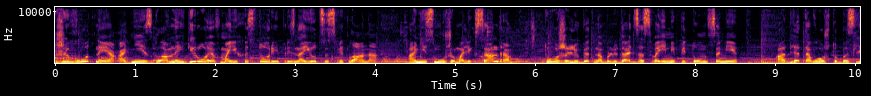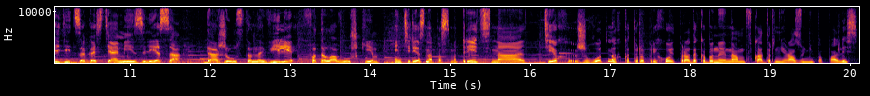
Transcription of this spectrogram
Животные – одни из главных героев моих историй, признается Светлана. Они с мужем Александром тоже любят наблюдать за своими питомцами. А для того, чтобы следить за гостями из леса, даже установили фотоловушки. Интересно посмотреть на тех животных, которые приходят. Правда, кабаны нам в кадр ни разу не попались.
